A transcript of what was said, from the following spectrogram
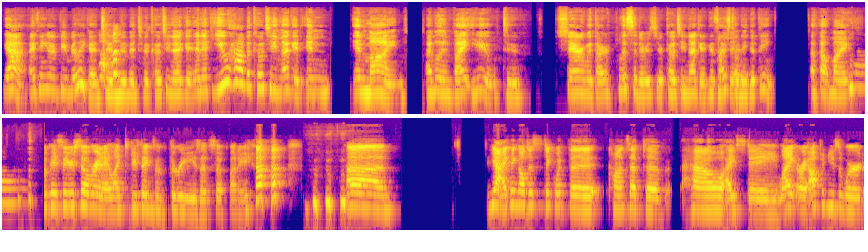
yeah, I think it would be really good to move into a coaching nugget. And if you have a coaching nugget in in mind, I will invite you to share with our listeners your coaching nugget because I still need to think about mine. okay, so you're so right. I like to do things in threes. That's so funny. um yeah, I think I'll just stick with the concept of how I stay light, or I often use the word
